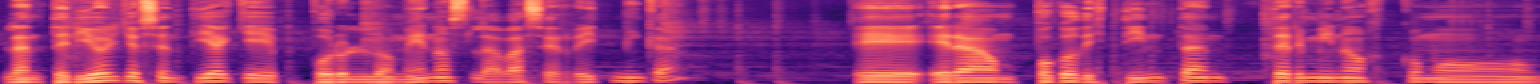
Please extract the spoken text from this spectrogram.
la anterior yo sentía que por lo menos la base rítmica eh, era un poco distinta en términos como.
